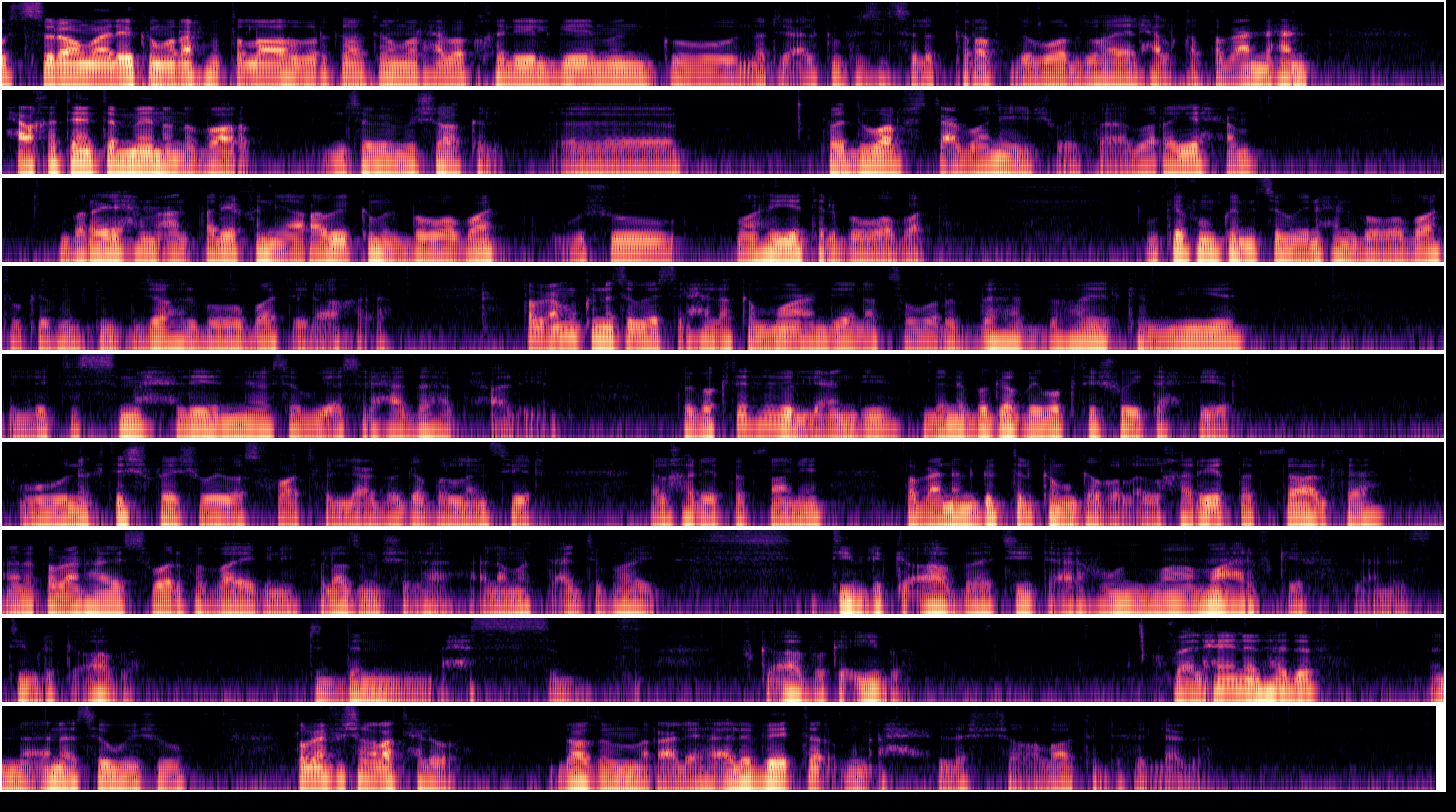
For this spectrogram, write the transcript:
والسلام عليكم ورحمة الله وبركاته. مرحبا في خليل Gaming ونرجع لكم في سلسلة Craft the World وهاي الحلقة. طبعا نحن حلقتين تمينا نضارب نسوي مشاكل. أه تعبانين شوي فبريحهم. بريحهم عن طريق إني أراويكم البوابات وشو ماهية البوابات. وكيف ممكن نسوي نحن بوابات وكيف ممكن نتجاهل البوابات إلى آخره. طبعا ممكن نسوي أسلحة لكن ما عندي أنا أتصور الذهب بهاي الكمية. اللي تسمح لي إني أسوي اسلحة ذهب حاليا. فبكتفي باللي عندي لأني بقضي وقتي شوي تحفير. ونكتشف شوي وصفات في اللعبة قبل لا نسير الخريطة الثانية. طبعا أنا قلت لكم قبل الخريطة الثالثة أنا طبعا هاي السوالف تضايقني فلازم أشيلها علامات تعجب هاي. تجيب لي كآبة تي تعرفون ما ما أعرف كيف يعني تجيب لي كآبة جدا أحس في كآبة كئيبة. فالحين الهدف إن أنا أسوي شو؟ طبعا في شغلات حلوة لازم نمر عليها. elevator من أحلى الشغلات اللي في اللعبة.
